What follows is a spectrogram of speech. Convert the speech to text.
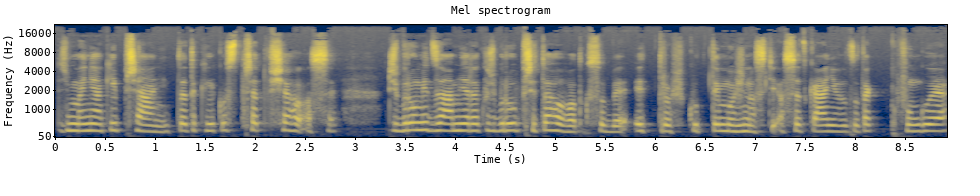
Když mají nějaký přání, to je taky jako střed všeho asi. Když budou mít záměr, tak už budou přitahovat k sobě i trošku ty možnosti a setkání. No to tak funguje.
